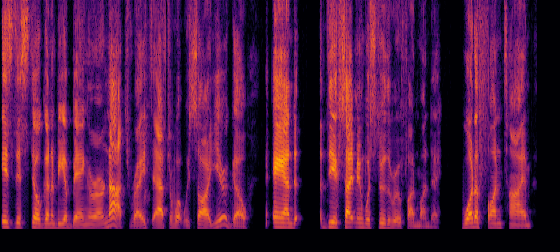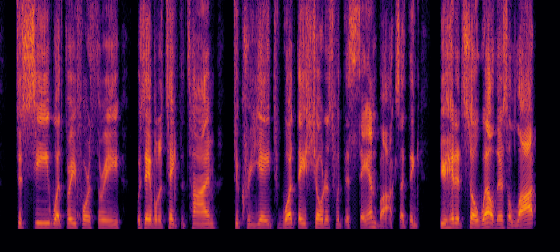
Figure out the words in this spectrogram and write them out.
is this still going to be a banger or not? Right. After what we saw a year ago. And the excitement was through the roof on Monday. What a fun time to see what 343 was able to take the time to create what they showed us with this sandbox. I think you hit it so well. There's a lot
